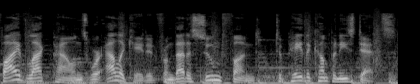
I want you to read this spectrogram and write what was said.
5 lakh pounds were allocated from that assumed fund to pay the company's debts.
